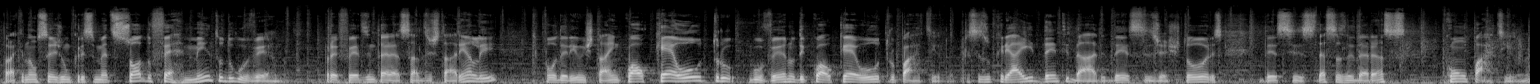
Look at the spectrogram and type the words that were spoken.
para que não seja um crescimento só do fermento do governo. Prefeitos interessados estarem ali poderiam estar em qualquer outro governo de qualquer outro partido. Preciso criar a identidade desses gestores, desses, dessas lideranças com o partido, né?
